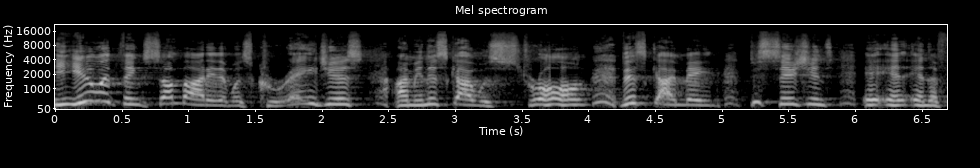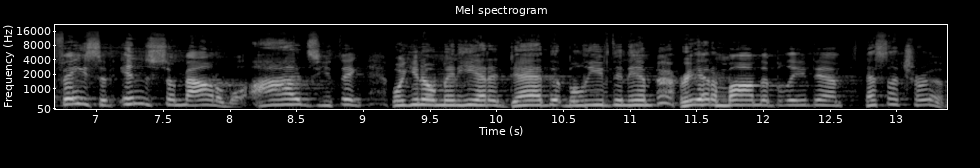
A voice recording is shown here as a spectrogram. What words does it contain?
You would think somebody that was courageous. I mean, this guy was strong. This guy made decisions in, in, the face of insurmountable odds. You think, well, you know, man, he had a dad that believed in him or he had a mom that believed in him. That's not true.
